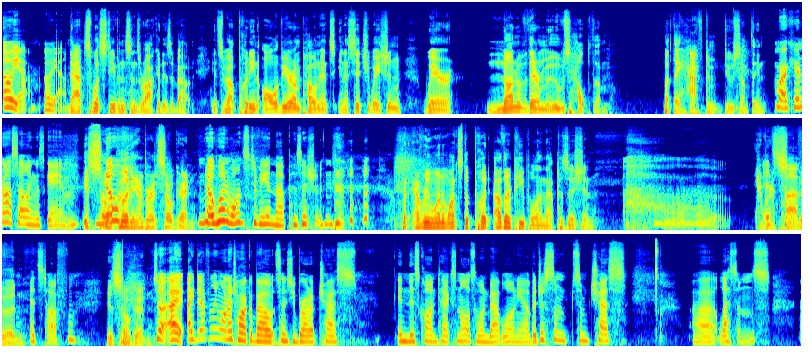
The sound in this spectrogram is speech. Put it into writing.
Oh yeah, oh yeah. That's what Stephenson's Rocket is about. It's about putting all of your opponents in a situation where none of their moves help them, but they have to do something. Mark, you're not selling this game. It's so No. good, Amber. It's so good. No one wants to be in that position. But everyone wants to put other people in that position. Amber, It's it's, tough. so good. it's tough. It's so good. So I, I definitely want to talk about since you brought up chess in this context and also in Babylonia, but just some some chess uh, lessons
